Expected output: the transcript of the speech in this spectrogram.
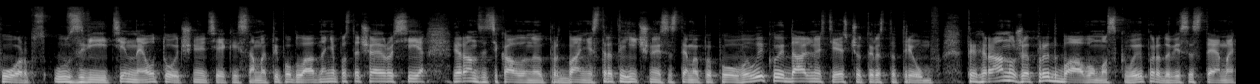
Forbes. У звіті не уточнюється, який саме тип обладнання постачає Росія. Іран зацікавлений у придбанні стратегічної системи ППО великої дальності С-400 Тріумф. Тегеран уже придбав у Москви передові системи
